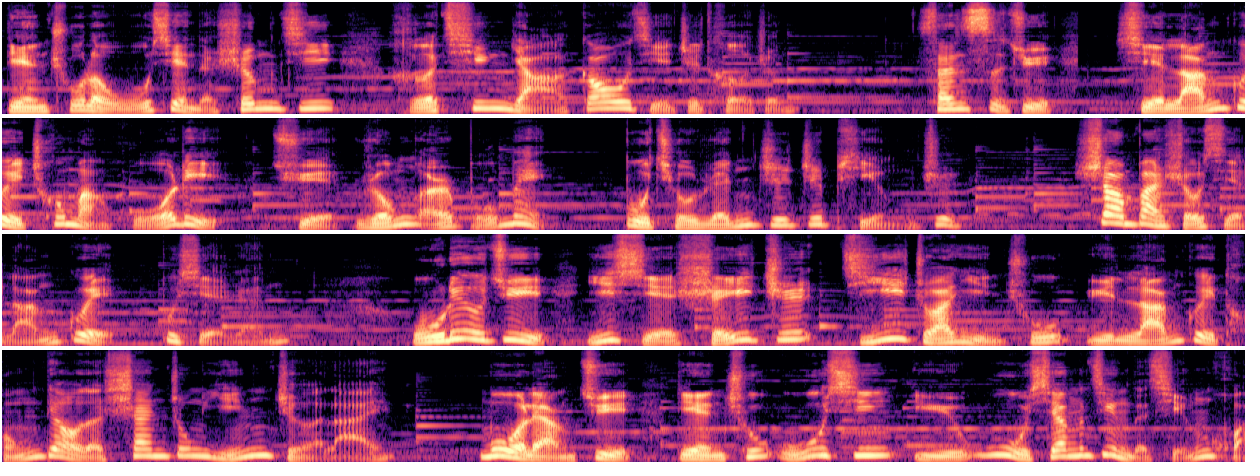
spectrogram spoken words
点出了无限的生机和清雅高洁之特征。三四句写兰桂充满活力，却容而不媚，不求人知之品质。上半首写兰桂，不写人。五六句以写谁知急转引出与兰桂同调的山中隐者来。末两句点出无心与物相敬的情怀。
